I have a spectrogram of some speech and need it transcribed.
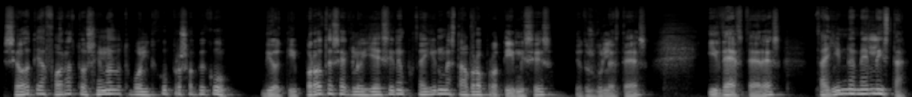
σε ό,τι αφορά το σύνολο του πολιτικού προσωπικού. Διότι οι πρώτες εκλογές είναι που θα γίνουν με σταυρό προτίμησης για τους βουλευτές. Οι δεύτερες θα γίνουν με λίστα,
